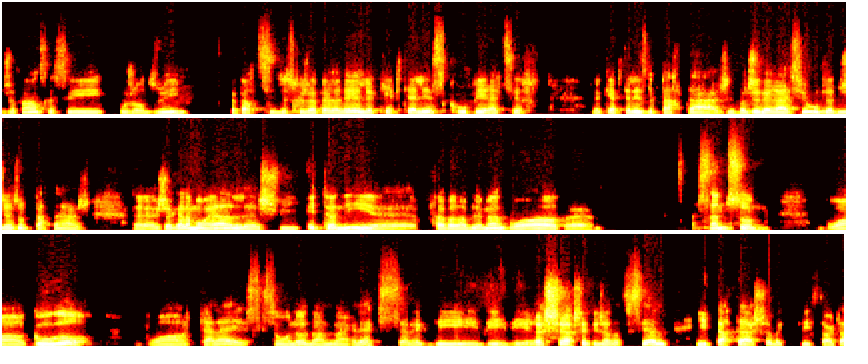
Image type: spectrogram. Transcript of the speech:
je pense que c'est aujourd'hui fait partie de ce que j'appellerais le capitalisme coopératif le capitalisme de partage. Votre génération, vous êtes une génération de partage. Euh, je regarde à Montréal, je suis étonné euh, favorablement de voir euh, Samsung, voir Google, voir Thales qui sont là dans le Marex avec des, des, recherches d'intelligence artificielle. Ils partagent ça avec les startups.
